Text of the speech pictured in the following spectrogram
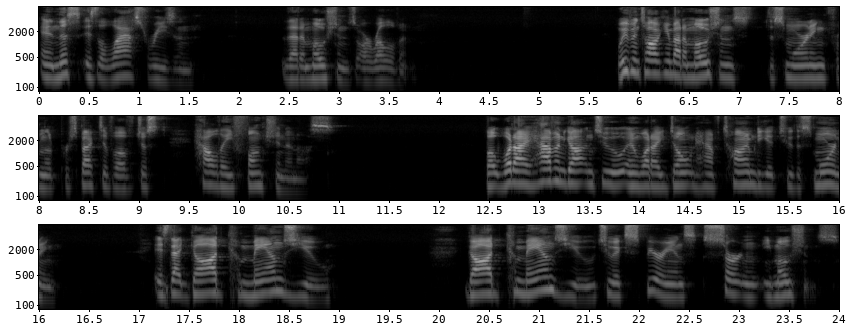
And this is the last reason that emotions are relevant. We've been talking about emotions this morning from the perspective of just how they function in us. But what I haven't gotten to and what I don't have time to get to this morning is that God commands you God commands you to experience certain emotions.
